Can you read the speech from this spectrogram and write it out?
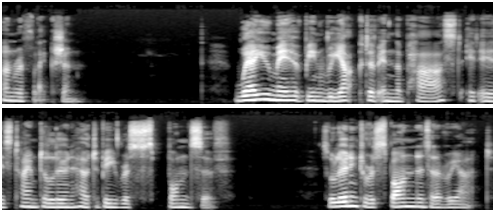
and reflection. Where you may have been reactive in the past, it is time to learn how to be responsive so learning to respond instead of react.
